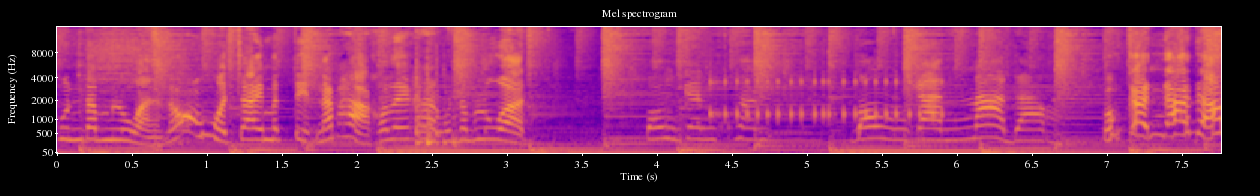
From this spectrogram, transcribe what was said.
คุณตำรวจต้องเอาหัวใจมาติดหน้าผากเขาเลยค่ะ คุณตำรวจ ป้องกันควัน ป้องกันหน้าดป้องกันหน้าดำ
